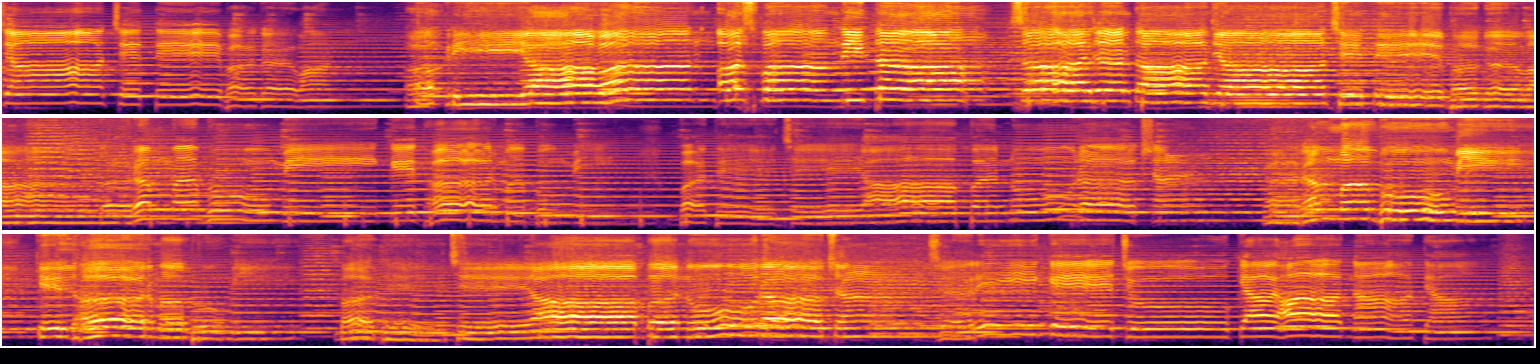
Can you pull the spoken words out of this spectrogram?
જ્યાં છે તે ભગવાન અક્રિયાવન અસ્પંદિત સહજતા જ્યાં છે તે ભગવાન કે ધર્મ ભૂમિ બધે છે આપનું રક્ષણ. શરી કે ચૂક્યા આજ્ઞા ત્યાં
